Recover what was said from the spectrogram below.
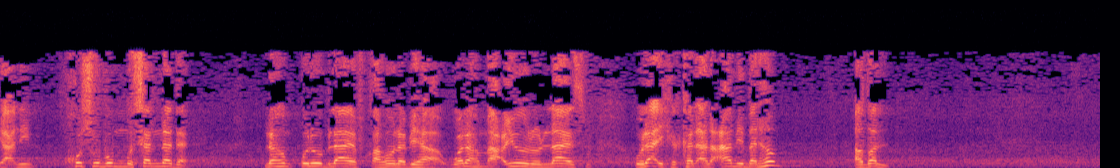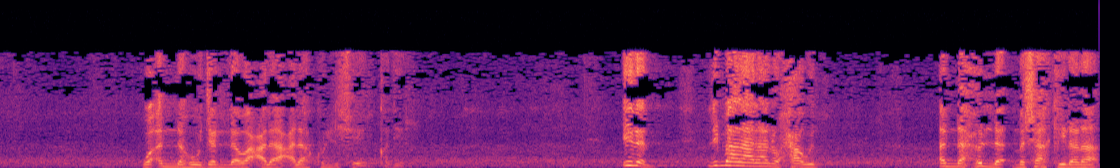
يعني خشب مسندة. لهم قلوب لا يفقهون بها ولهم أعين لا يسمع أولئك كالأنعام بل هم أضل. وأنه جل وعلا على كل شيء قدير. إذا لماذا لا نحاول أن نحل مشاكلنا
